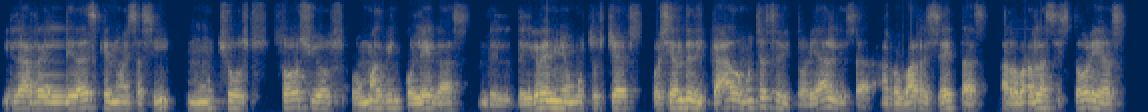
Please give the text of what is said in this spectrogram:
y la realidad es que no es así. Muchos socios o más bien colegas del, gremio, muchos chefs, pues se han dedicado, muchas editoriales, a, robar recetas, a robar las historias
